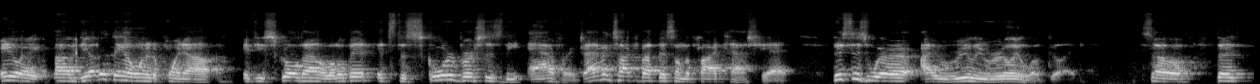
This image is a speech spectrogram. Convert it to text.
Anyway, um, the other thing I wanted to point out, if you scroll down a little bit, it's the score versus the average. I haven't talked about this on the podcast yet. This is where I really, really look good. So the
